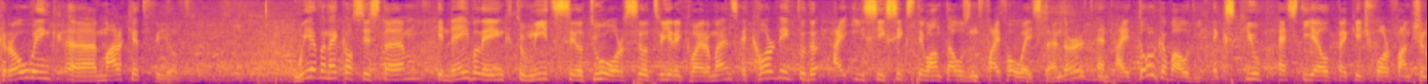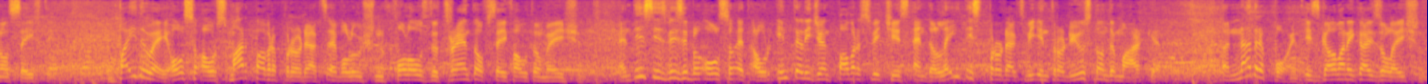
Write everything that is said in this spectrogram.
growing uh, market field. We have an ecosystem enabling to meet SIL 2 or SIL 3 requirements according to the IEC 61508 standard and I talk about the X-Cube STL package for functional safety. By the way, also our smart power products evolution follows the trend of safe automation. And this is visible also at our intelligent power switches and the latest products we introduced on the market. Another point is galvanic isolation.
